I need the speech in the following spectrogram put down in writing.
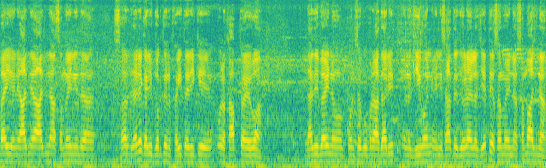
બાઈ અને આજના આજના સમયની અંદર સર, દરેક હરિભક્તોને ફઈ તરીકે ઓળખ આપતા એવા લાદીબાઈનો કોન્સેપ્ટ ઉપર આધારિત એનું જીવન એની સાથે જોડાયેલા જે તે સમયના સમાજના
